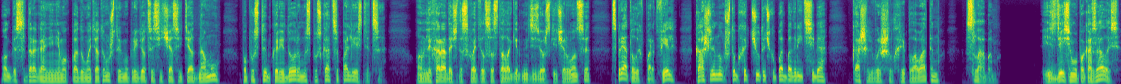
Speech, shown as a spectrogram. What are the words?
Он без содрогания не мог подумать о том, что ему придется сейчас идти одному по пустым коридорам и спускаться по лестнице. Он лихорадочно схватил со стола гипнотизерские червонцы, спрятал их в портфель, кашлянул, чтобы хоть чуточку подбодрить себя. Кашель вышел хрипловатым, слабым. И здесь ему показалось,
